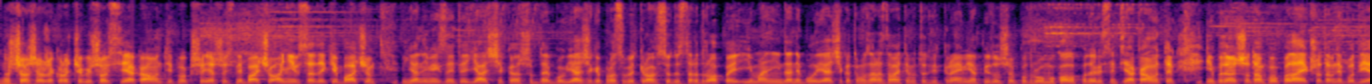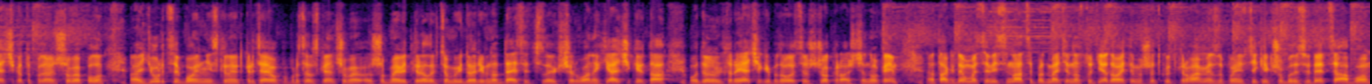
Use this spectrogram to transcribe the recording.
Ну що ж, я вже коротше обійшов всі аккаунти, поки що я щось не бачу. А ні, все-таки бачу. Я не міг знайти ящика, щоб де був ящик, я просто відкривав всюди стардропи, і в мене ніде не було ящика, тому зараз давайте ми тут відкриємо. Я піду ще по другому колу, подивлюсь на ті аккаунти і подивимось, що там попадає. Якщо там не буде ящика, то подивимось, що випало а, Юрці, бо він мені скинув відкриття, його попросив скинути, щоб ми, щоб ми відкрили в цьому відео рівно 10 цих червоних ящиків та один ультра ящик і подивилися, що краще. Ну окей. А, так, дивимося, 18 предметів у нас тут. Давайте ми швидко відкриваємо. Я зупинюсь тільки, якщо буде світитися, або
